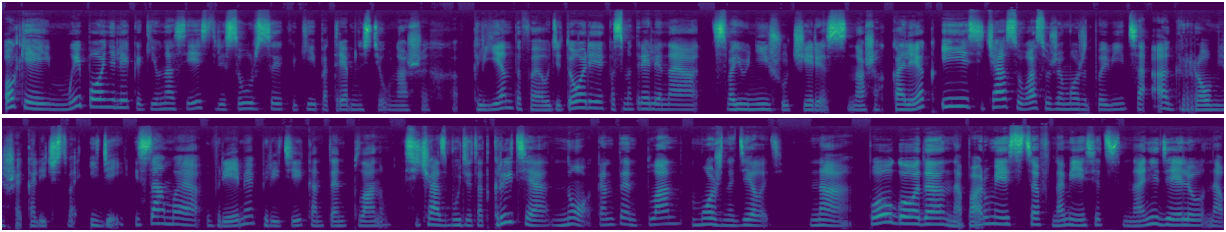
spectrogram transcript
Окей, мы поняли, какие у нас есть ресурсы, какие потребности у наших клиентов и аудитории, посмотрели на свою нишу через наших коллег, и сейчас у вас уже может появиться огромнейшее количество идей. И самое время перейти к контент-плану. Сейчас будет открытие, но контент-план можно делать на полгода, на пару месяцев, на месяц, на неделю, на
